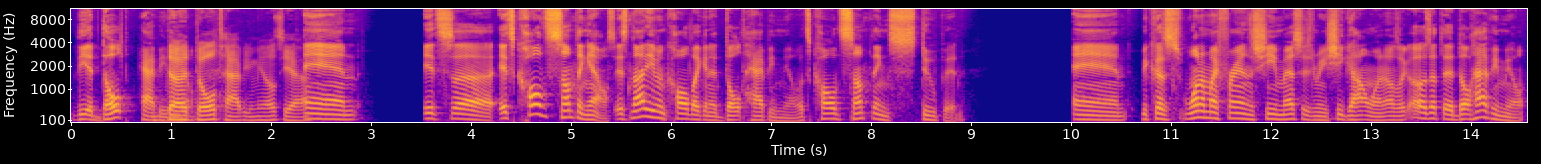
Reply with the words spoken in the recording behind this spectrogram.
the adult Happy the Meal. adult Happy Meals. Yeah. and it's uh it's called something else. It's not even called like an adult happy meal. It's called something stupid. And because one of my friends, she messaged me, she got one. I was like, "Oh, is that the adult happy meal?"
